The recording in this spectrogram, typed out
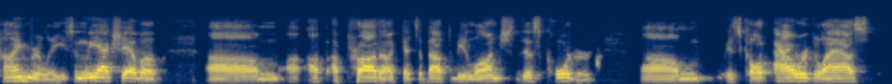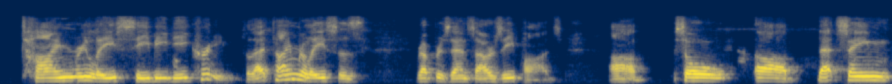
time release. And we actually have a, um, a, a, product that's about to be launched this quarter. Um, it's called Hourglass Time Release CBD Cream. So that time release is, represents our Z pods. Uh, so uh, that same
